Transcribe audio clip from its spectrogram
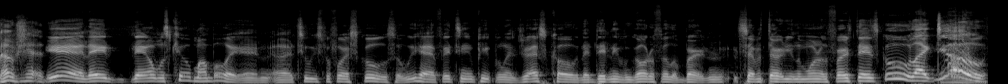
Oh shit. Yeah, they they almost killed my boy, and uh, two weeks before school, so we had 15 people in dress code that didn't even go to Philip Burton. 7:30 in the morning, the first day of school. Like, yo,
